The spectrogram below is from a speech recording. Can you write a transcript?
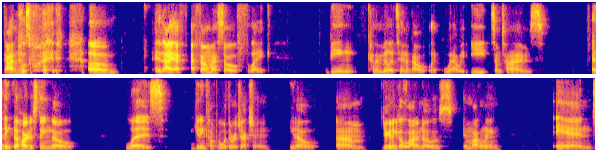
God knows what. um, and I, I, I found myself like being kind of militant about like what I would eat sometimes. I think the hardest thing though was getting comfortable with the rejection. You know, um, you're gonna get a lot of no's in modeling and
